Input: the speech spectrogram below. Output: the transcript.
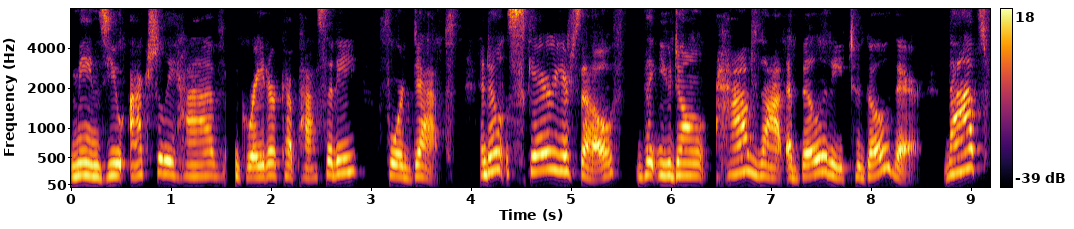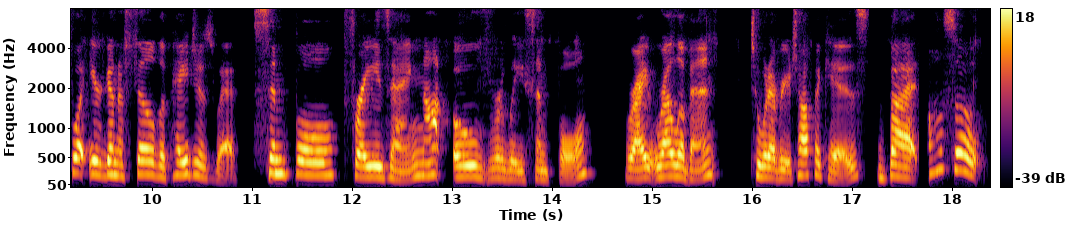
means you actually have greater capacity for depth. And don't scare yourself that you don't have that ability to go there. That's what you're going to fill the pages with simple phrasing, not overly simple, right? Relevant to whatever your topic is, but also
